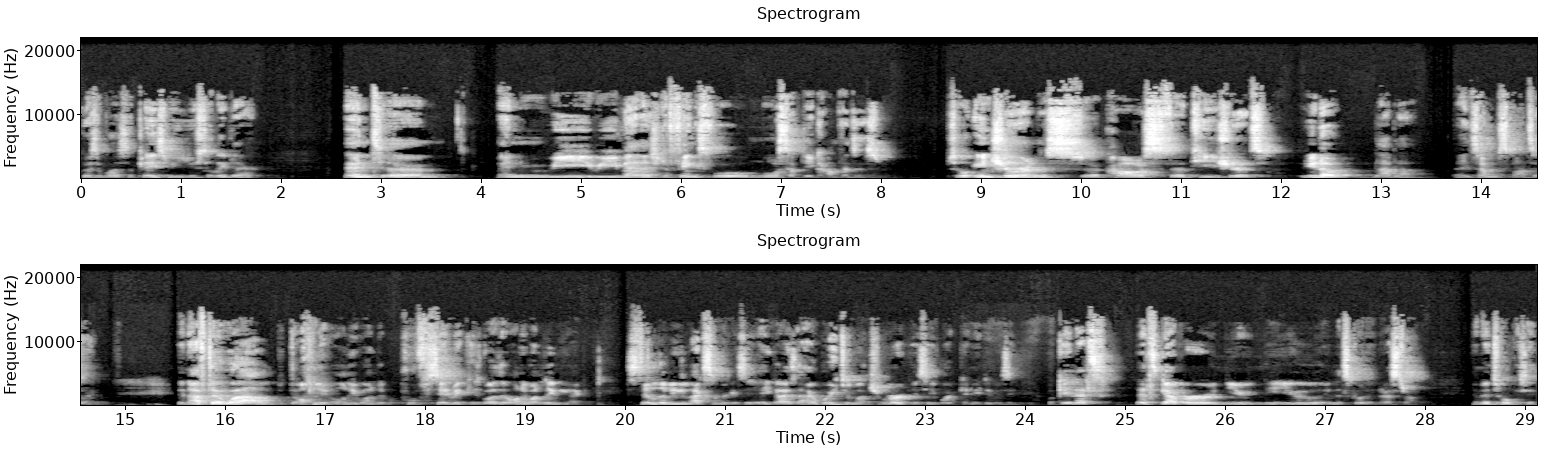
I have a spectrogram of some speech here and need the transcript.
because it was the place we used to live there, and um, and we we managed the things for most of the conferences. So insurance, uh, costs, uh, T-shirts, you know, blah blah, and some sponsoring. And after a while, the only only one that proved Cedric was the only one living like still living in Luxembourg He said, hey guys, I have way too much work. I say, what can we do? I say, okay, let's let's gather near, near you and let's go to the restaurant. And they talk. I say,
